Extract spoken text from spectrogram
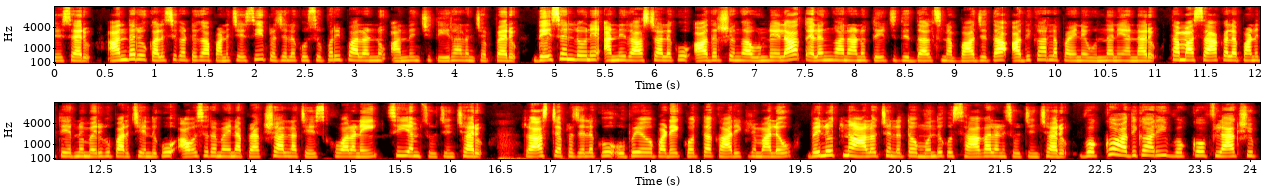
చేశారు. అందరూ కలిసికట్టుగా పనిచేసి ప్రజలకు సుపరిపాలనను అందించి తీరాలని చెప్పారు. దేశంలోనే అన్ని రాష్ట్రాలకు ఆదర్శంగా ఉండేలా తెలంగాణను తీర్చిదిద్దాల్సిన బాధ్యత అధికారులపైనే ఉందని అన్నారు. తమ శాఖల పనితీరును మెరుగుపరిచేందుకు అవసరమైన ప్రక్షాళన చేసుకోవాలని సీఎం సూచించారు. రాష్ట్ర ప్రజలకు ఉపయోగపడే కొత్త కార్యక్రమాలు వినూత్న ఆలోచనలతో ముందుకు సాగాలని సూచించారు. ఒక్కో అధికారి ఒక్కో ఫ్లాగ్షిప్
